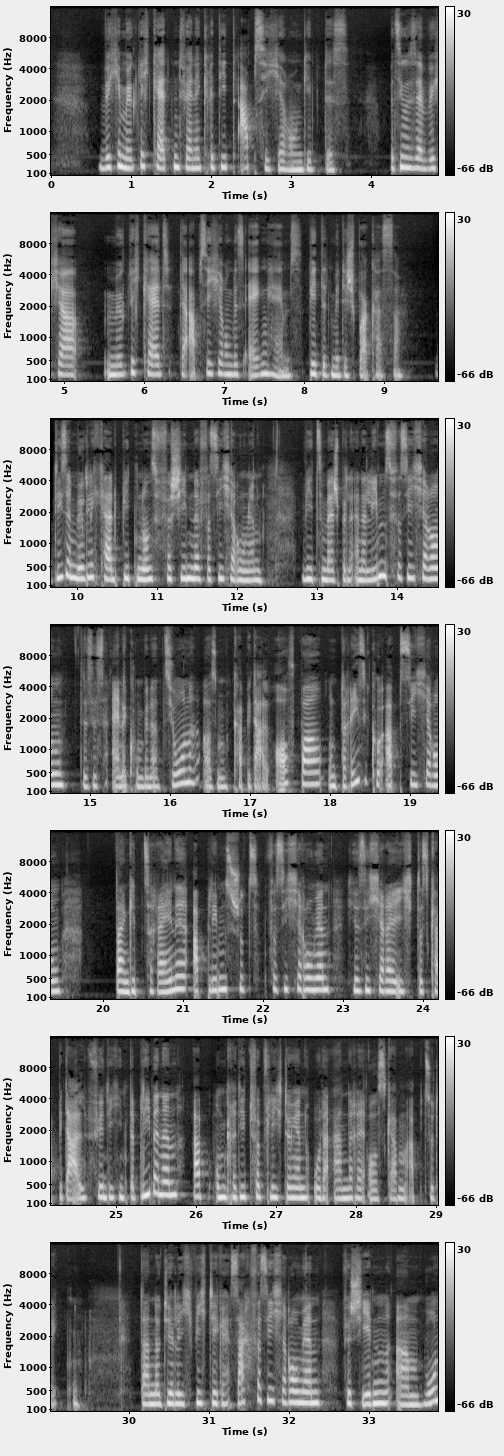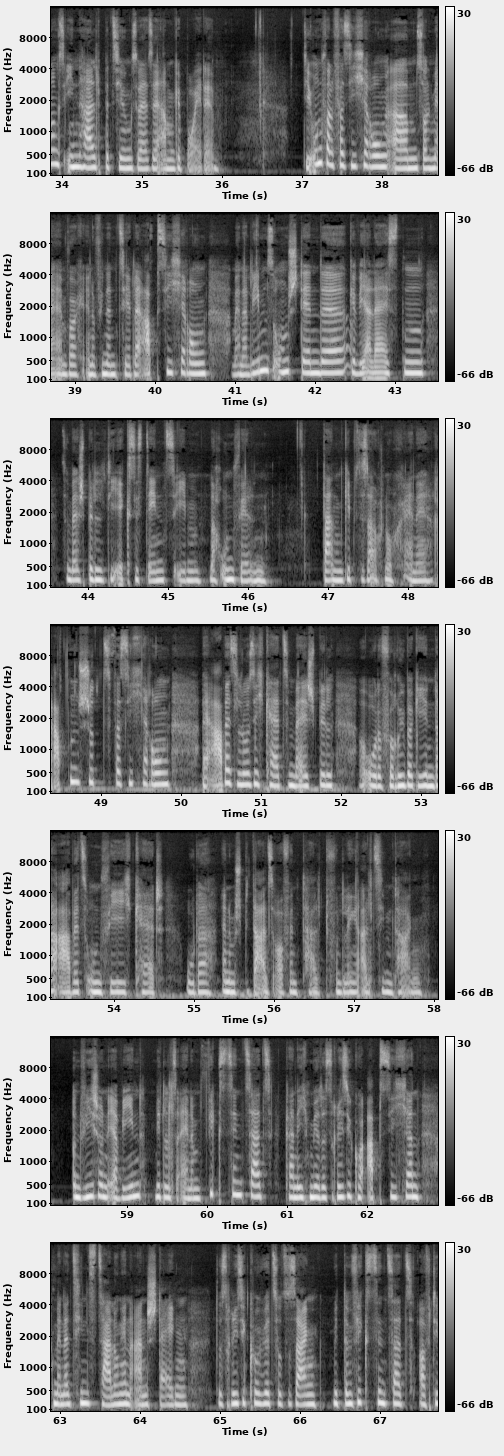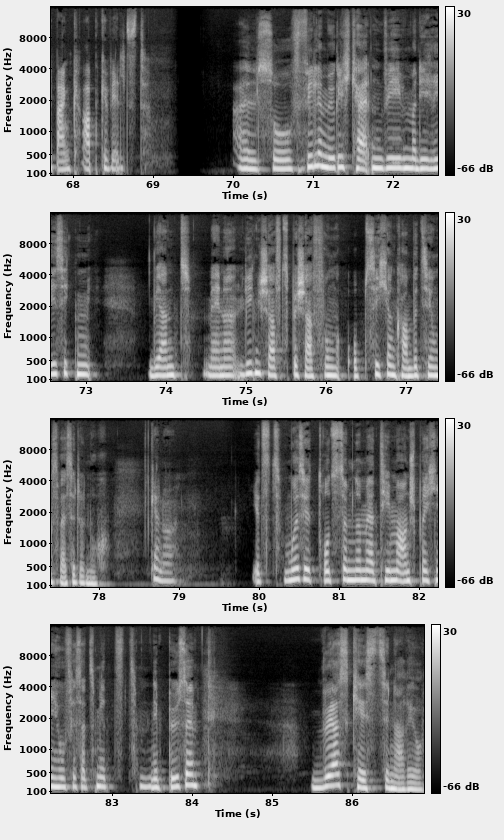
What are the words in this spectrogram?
welche Möglichkeiten für eine Kreditabsicherung gibt es? Beziehungsweise welcher Möglichkeit der Absicherung des Eigenheims bietet mir die Sparkasse. Diese Möglichkeit bieten uns verschiedene Versicherungen, wie zum Beispiel eine Lebensversicherung. Das ist eine Kombination aus dem Kapitalaufbau und der Risikoabsicherung. Dann gibt es reine Ablebensschutzversicherungen. Hier sichere ich das Kapital für die Hinterbliebenen ab, um Kreditverpflichtungen oder andere Ausgaben abzudecken. Dann natürlich wichtige Sachversicherungen für Schäden am Wohnungsinhalt bzw. am Gebäude. Die Unfallversicherung ähm, soll mir einfach eine finanzielle Absicherung meiner Lebensumstände gewährleisten, zum Beispiel die Existenz eben nach Unfällen. Dann gibt es auch noch eine Rattenschutzversicherung bei Arbeitslosigkeit zum Beispiel oder vorübergehender Arbeitsunfähigkeit oder einem Spitalsaufenthalt von länger als sieben Tagen. Und wie schon erwähnt, mittels einem Fixzinssatz kann ich mir das Risiko absichern, meine Zinszahlungen ansteigen. Das Risiko wird sozusagen mit dem Fixzinssatz auf die Bank abgewälzt. Also viele Möglichkeiten, wie man die Risiken während meiner Liegenschaftsbeschaffung absichern kann, beziehungsweise danach. Genau. Jetzt muss ich trotzdem nur mehr ein Thema ansprechen. Ich hoffe, ihr seid mir jetzt nicht böse. Worst-Case-Szenario.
